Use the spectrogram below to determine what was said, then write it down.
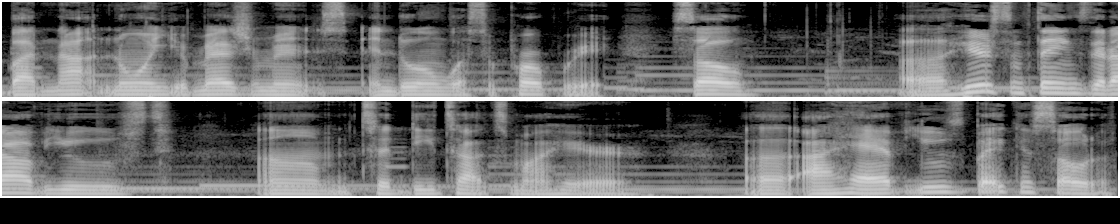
by not knowing your measurements and doing what's appropriate. So, uh, here's some things that I've used um, to detox my hair. Uh, I have used baking soda.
